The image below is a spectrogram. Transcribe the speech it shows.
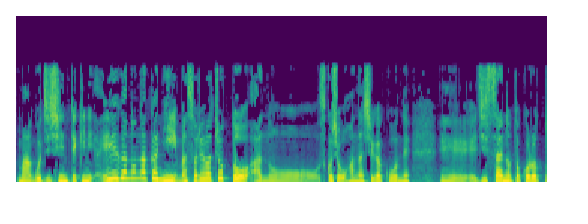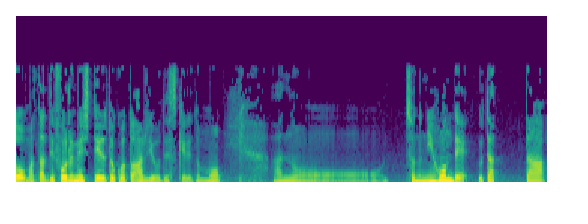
まあご自身的に映画の中に、まあそれはちょっとあのー、少しお話がこうね、えー、実際のところとまたデフォルメしているところとあるようですけれども、あのー、その日本で歌った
